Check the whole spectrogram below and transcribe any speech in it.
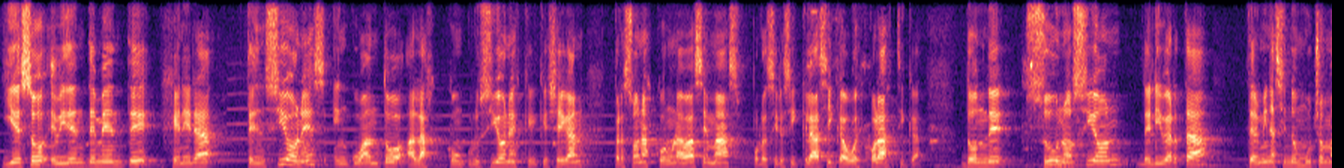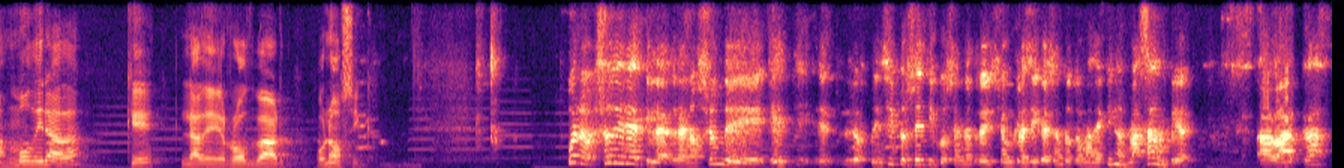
Y eso evidentemente genera tensiones en cuanto a las conclusiones que, llegan personas con una base más, por decir así, clásica o escolástica, donde su noción de libertad termina siendo mucho más moderada que la de Rothbard o Nozick. Bueno, yo diría que la, noción de eh, eh, los principios éticos en la tradición clásica de Santo Tomás de Aquino es más amplia. Abarca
